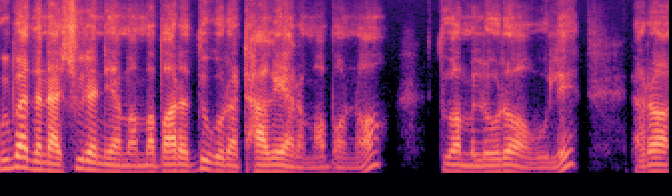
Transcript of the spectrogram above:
ဝိပဿနာရှုတဲ့နေရာမှာမပါတော့သူ့ကိုယ်တော့ထားခဲ့ရတော့မှာပေါ့နော် तू ကမလို့တော့ဘူးလေဒါတော့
